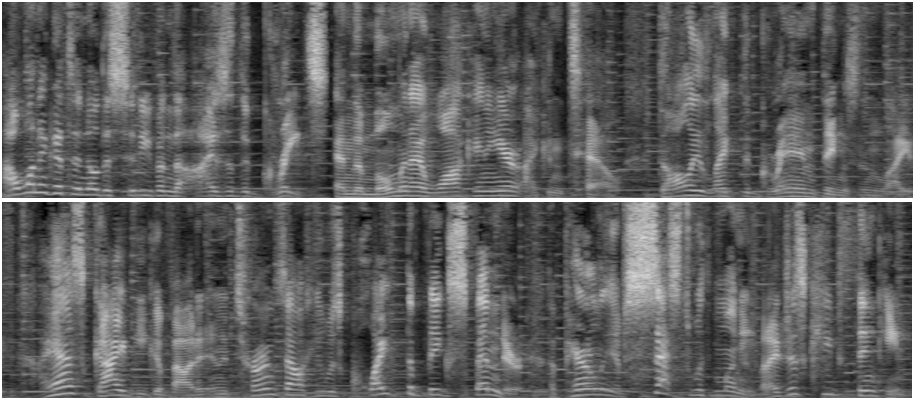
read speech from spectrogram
I want to get to know the city from the eyes of the greats. And the moment I walk in here, I can tell. Dali liked the grand things in life life. I asked Guide Geek about it, and it turns out he was quite the big spender, apparently obsessed with money. But I just keep thinking,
